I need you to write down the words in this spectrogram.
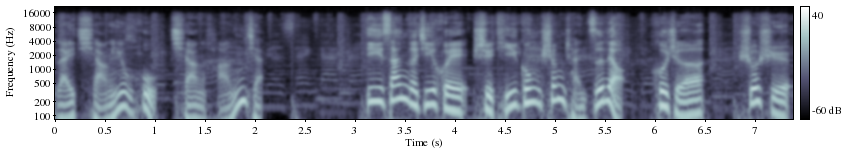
来抢用户、抢行家。第三个机会是提供生产资料，或者说是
